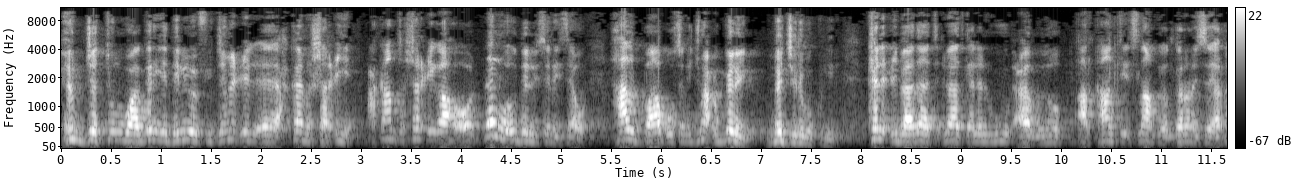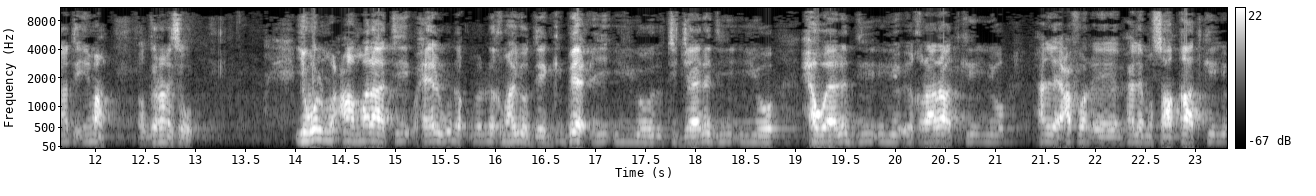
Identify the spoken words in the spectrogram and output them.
xujatun waa gar daliilo fi jamiici axkaami sharciya axkaamta sharciga ah oo dhan waa u deliisanaysaa w hal baab uusan ijmaacu gelayn ma jira buu ku yidhi. Kal cibaadaat cibaadadka alle lagu caabudo arkaantii islaamka ood garanaysa arkaantii iimaanka ood garanaysa iyo wlmucaamalaati waxyaala lagu dhaqmayo dee beecii iyo tijaaradii iyo xawaaladii iyo iqraaraadkii iyo maaa afan maa musaaqaadkii iyo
